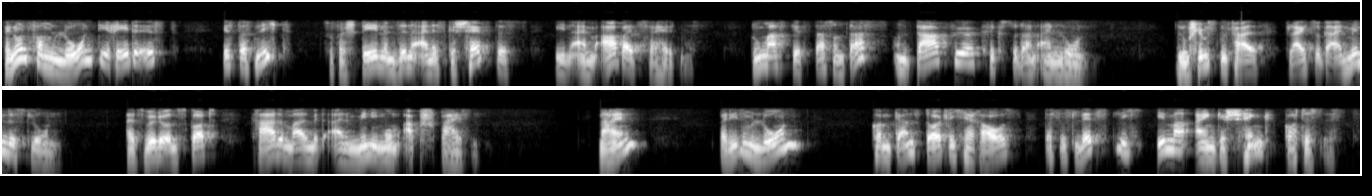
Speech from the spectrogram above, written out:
Wenn nun vom Lohn die Rede ist, ist das nicht zu verstehen im Sinne eines Geschäftes wie in einem Arbeitsverhältnis. Du machst jetzt das und das und dafür kriegst du dann einen Lohn. Und im schlimmsten Fall vielleicht sogar einen Mindestlohn, als würde uns Gott gerade mal mit einem Minimum abspeisen. Nein, bei diesem Lohn kommt ganz deutlich heraus, dass es letztlich immer ein Geschenk Gottes ist.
